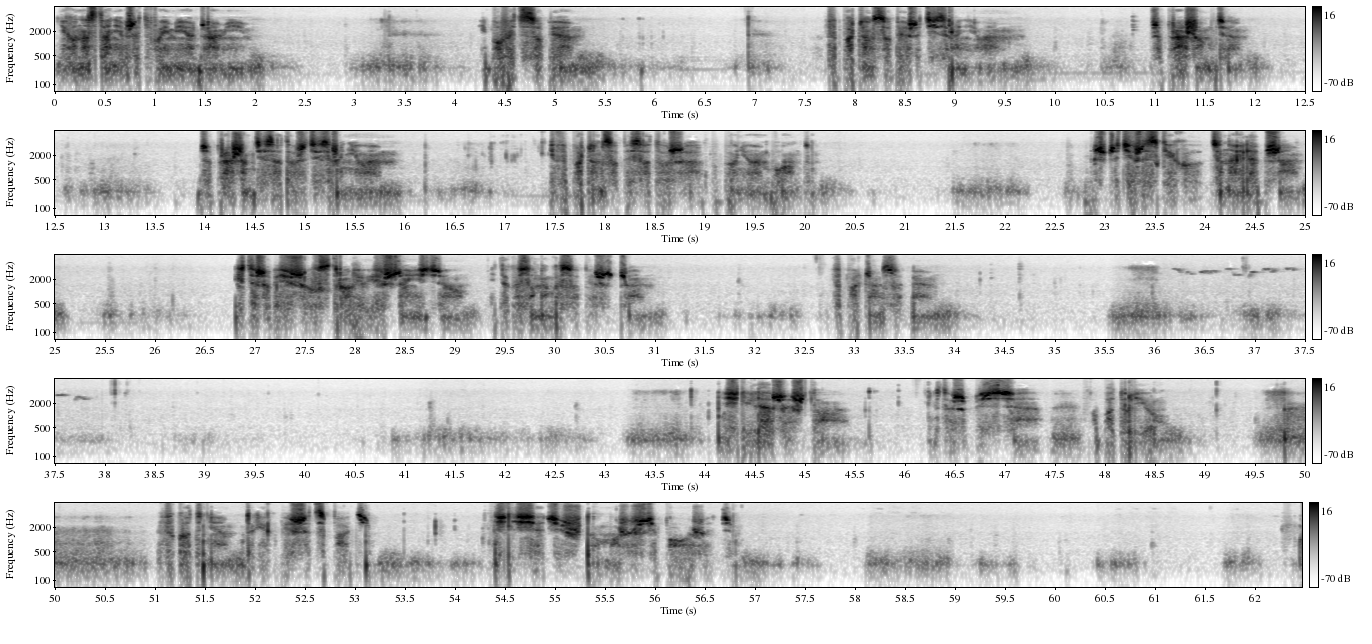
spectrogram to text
Niech ona stanie przed Twoimi oczami. I powiedz sobie: Wybaczam sobie, że Ci zraniłem. Przepraszam Cię. Przepraszam Cię za to, że Cię zraniłem. I wybaczam sobie za to, że popełniłem błąd. Życzę Ci wszystkiego, co najlepsze. I chcę, żebyś żył w zdrowiu i w szczęściu. I tego samego sobie życzę. Wybaczam sobie. Jeśli leżysz, to chcę, żebyś się opatulił wygodnie, tak jakbyś szedł spać. Jeśli siedzisz, to możesz się położyć.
